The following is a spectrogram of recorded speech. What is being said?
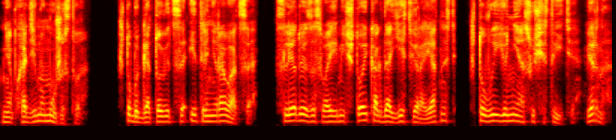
Необходимо мужество, чтобы готовиться и тренироваться, следуя за своей мечтой, когда есть вероятность, что вы ее не осуществите, верно?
